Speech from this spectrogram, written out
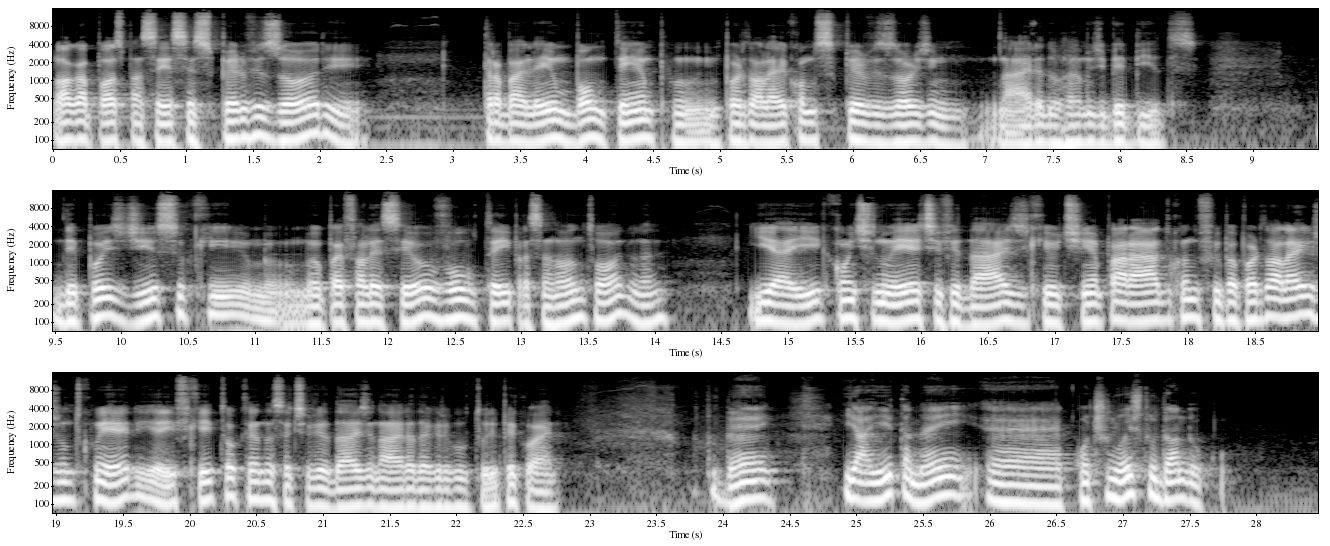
Logo após passei a ser supervisor e trabalhei um bom tempo em Porto Alegre como supervisor de, na área do ramo de bebidas. Depois disso que meu, meu pai faleceu, eu voltei para Santo Antônio, né? E aí continuei a atividade que eu tinha parado quando fui para Porto Alegre junto com ele e aí fiquei tocando essa atividade na área da agricultura e pecuária. Muito bem. E aí também é, continuou estudando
